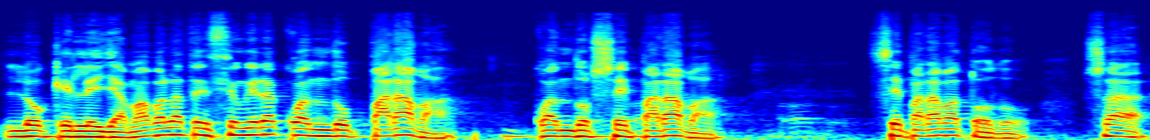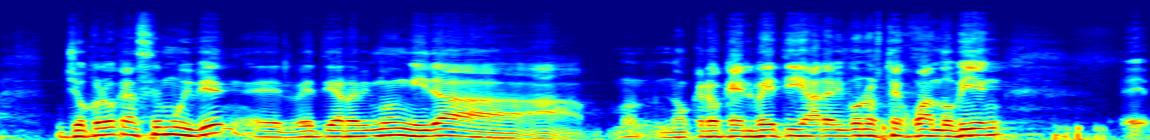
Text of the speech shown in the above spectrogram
lo que le llamaba la atención era cuando paraba, cuando se paraba, se paraba todo. O sea, yo creo que hace muy bien el Betty ahora mismo en ir a... no creo que el Betty ahora mismo no esté jugando bien eh,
